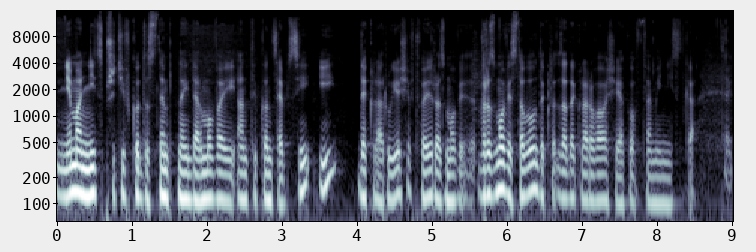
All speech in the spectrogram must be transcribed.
nie ma nic przeciwko dostępnej darmowej antykoncepcji i deklaruje się w twojej rozmowie, w rozmowie z tobą zadeklarowała się jako feministka. Tak.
